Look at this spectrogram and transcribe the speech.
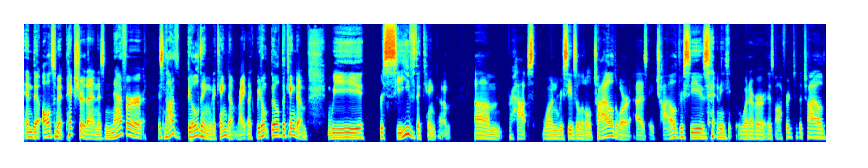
and the ultimate picture then is never is not of building the kingdom, right? Like we don't build the kingdom. We receive the kingdom um, perhaps one receives a little child or as a child receives any whatever is offered to the child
